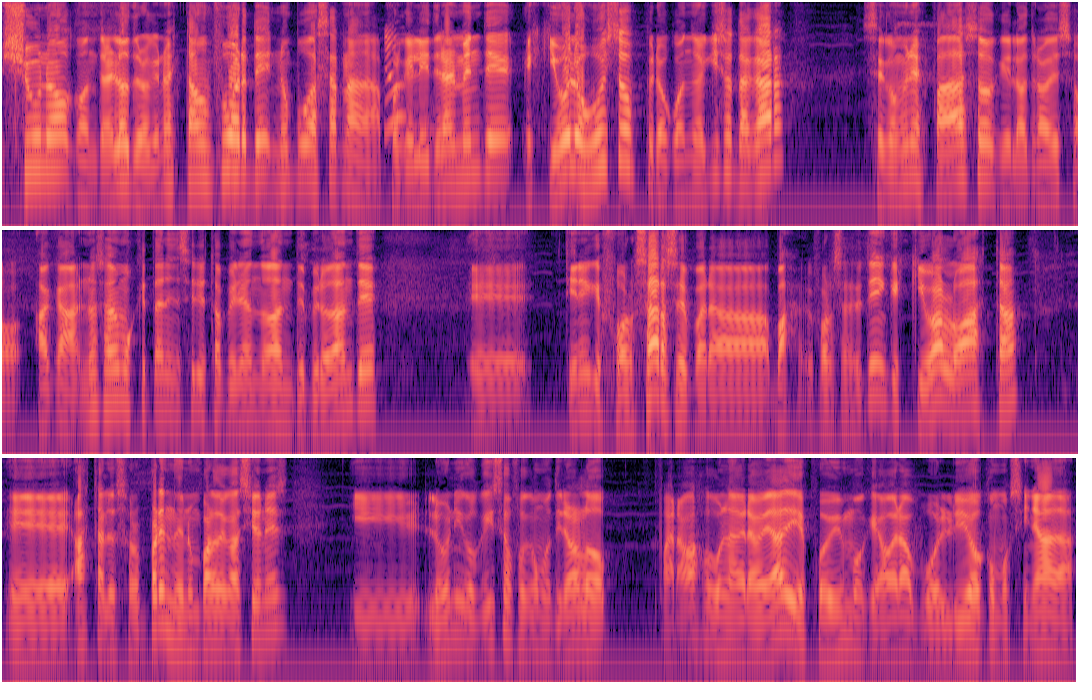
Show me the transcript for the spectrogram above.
Juno contra el otro que no es tan fuerte no pudo hacer nada. Porque literalmente esquivó los huesos, pero cuando le quiso atacar, se comió un espadazo que lo atravesó. Acá, no sabemos qué tan en serio está peleando Dante, pero Dante eh, tiene que esforzarse para. Va, esforzarse, tiene que esquivarlo hasta. Eh, hasta lo sorprende en un par de ocasiones. Y lo único que hizo fue como tirarlo para abajo con la gravedad. Y después vimos que ahora volvió como si nada.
